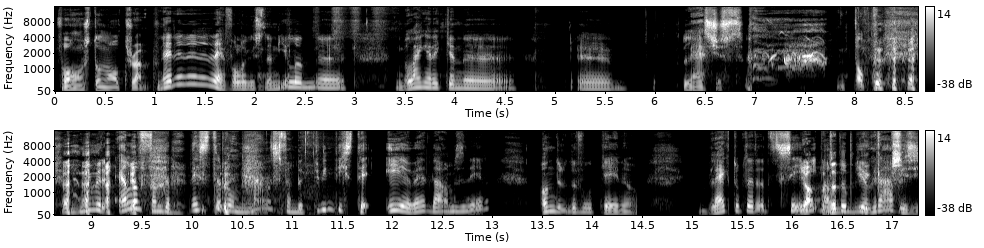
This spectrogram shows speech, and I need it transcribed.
Volgens Donald Trump. Nee, nee, nee, nee, nee. volgens een heel eh, belangrijke eh, lijstjes. Top. Nummer 11 van de beste romans van de 20e eeuw, hè, dames en heren. Under the Volcano. Blijkt ook dat het dat- semi-autobiografisch is.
